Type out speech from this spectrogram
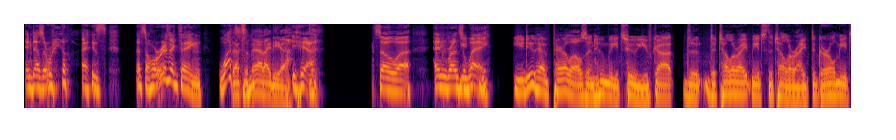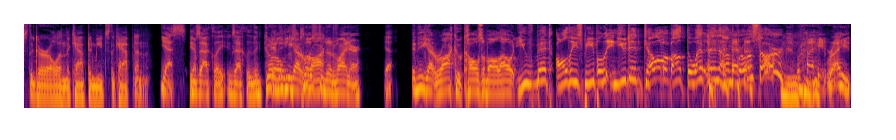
and doesn't realize that's a horrific thing. What? That's a bad idea. yeah. So uh, and runs You- away. You do have parallels in who meets who. You've got the the Tellarite meets the Tellarite, the girl meets the girl, and the captain meets the captain. Yes, Yep. exactly, exactly. The girl who's got close Rok- to the diviner. Yeah, and then you got Rok who calls them all out. You've met all these people and you didn't tell them about the weapon on the Protostar? Right, right.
